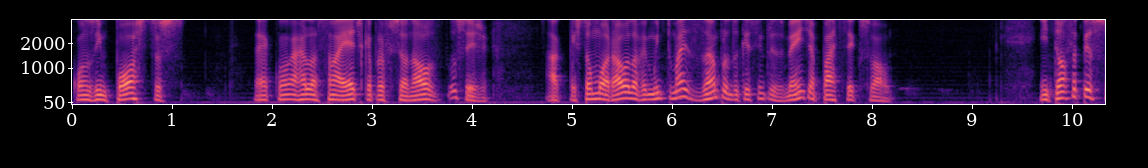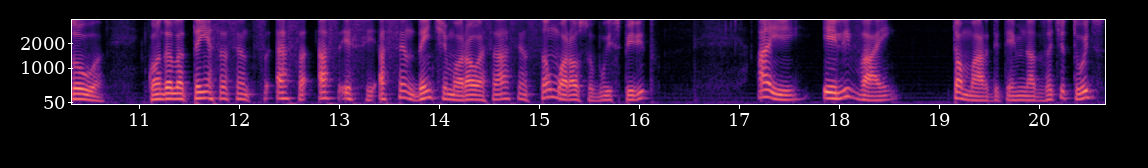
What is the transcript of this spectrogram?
com os impostos, né? com a relação à ética profissional, ou seja, a questão moral ela é muito mais ampla do que simplesmente a parte sexual. Então, essa pessoa quando ela tem essa, essa, esse ascendente moral, essa ascensão moral sobre o espírito, aí ele vai tomar determinadas atitudes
